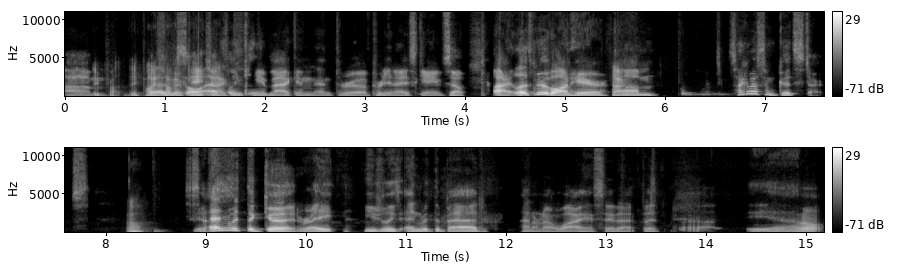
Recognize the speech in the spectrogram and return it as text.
Um, they, pro- they probably saw, saw Eflin came back and, and threw a pretty nice game. So, all right, let's move on here. Sorry. Um, let's talk about some good starts. Oh, yes. end with the good, right? Usually, end with the bad. I don't know why I say that, but uh, yeah, I don't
